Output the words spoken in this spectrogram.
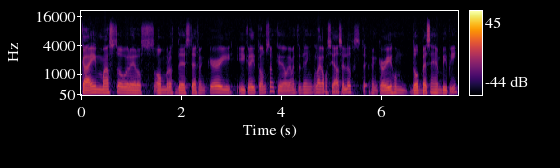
cae más sobre los hombros de Stephen Curry y Clay Thompson, que obviamente tienen la capacidad de hacerlo. Stephen Curry es un dos veces MVP.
